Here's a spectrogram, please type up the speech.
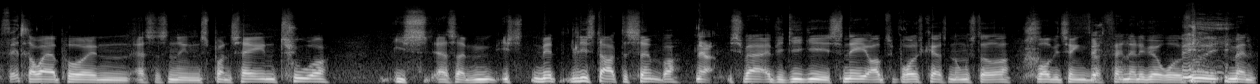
Fedt. Der var jeg på en, altså sådan en spontan tur i, altså, i, midt, lige start december Ja. i Sverige. Vi gik i sne op til brystkassen nogle steder, hvor vi tænkte, hvad fanden er det, vi har rodet ud i? Men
